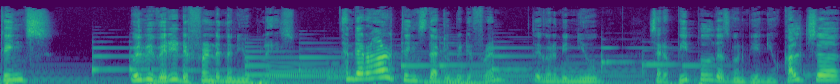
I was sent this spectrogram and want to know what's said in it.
things will be very different in the new place. And there are things that will be different. There are going to be new set of people, there's going to be a new culture,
